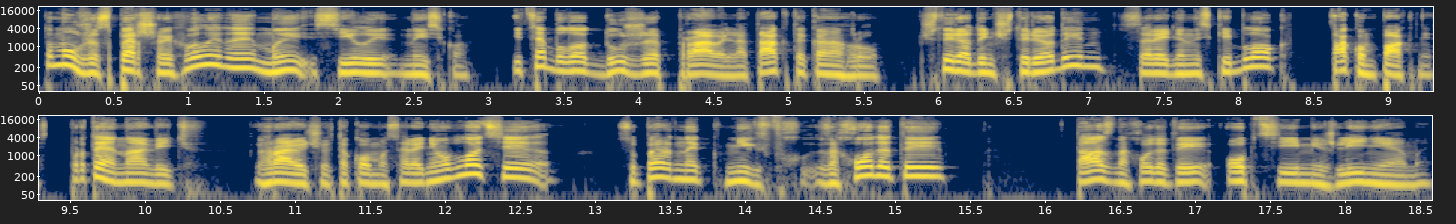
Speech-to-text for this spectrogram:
Тому вже з першої хвилини ми сіли низько. І це була дуже правильна тактика на гру. 4-1-4-1, середньо-низький блок та компактність. Проте навіть граючи в такому середньому блоці, суперник міг заходити та знаходити опції між лініями.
